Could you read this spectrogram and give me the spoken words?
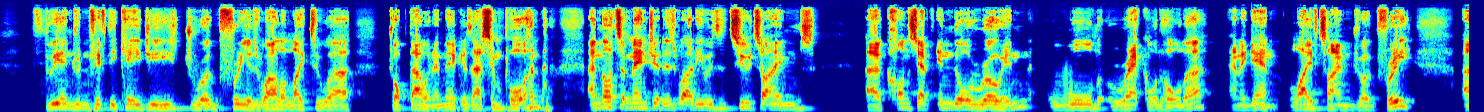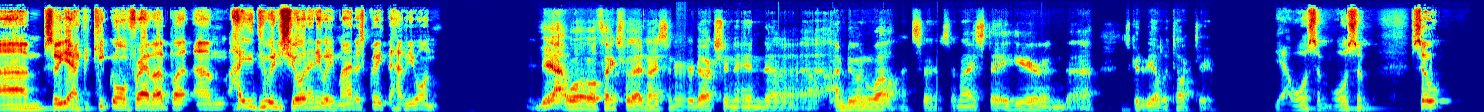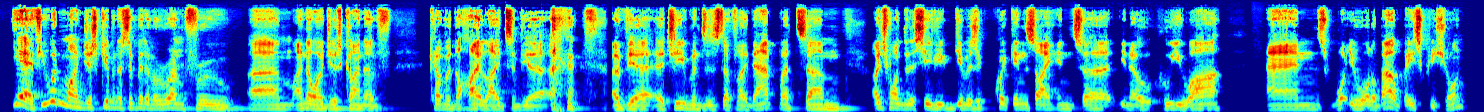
350 kgs, drug free as well. I'd like to uh, drop that one in there because that's important. and not to mention as well, he was a two times uh, concept indoor rowing world record holder. And again, lifetime drug free. Um, so yeah, I could keep going forever. But um, how you doing, Shawn? Anyway, man, it's great to have you on. Yeah, well, well thanks for that nice introduction, and uh, I'm doing well. It's a, it's a nice day here, and uh, it's good to be able to talk to you. Yeah, awesome, awesome. So yeah, if you wouldn't mind just giving us a bit of a run through. Um, I know I just kind of covered the highlights of your of your achievements and stuff like that, but um, I just wanted to see if you could give us a quick insight into you know who you are and what you're all about, basically, Shawn.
